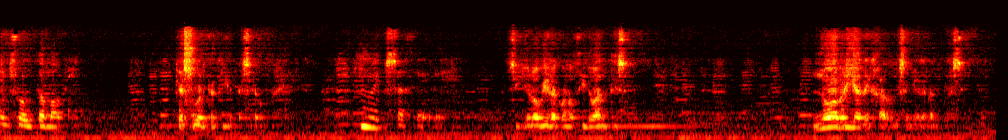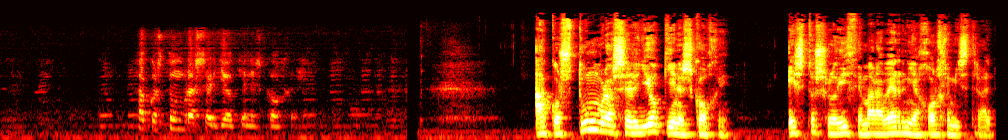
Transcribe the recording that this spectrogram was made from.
En su automóvil. Qué suerte tiene ese hombre. No exagere. Si yo lo hubiera conocido antes, no habría dejado que se me adelantase. Acostumbro a ser yo quien escoge. Acostumbro a ser yo quien escoge. Esto se lo dice Mara Berni a Jorge Mistral,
